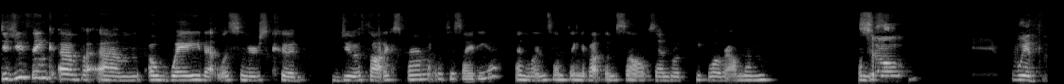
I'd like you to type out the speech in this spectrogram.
Did you think of um, a way that listeners could do a thought experiment with this idea and learn something about themselves and with people around them? so with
